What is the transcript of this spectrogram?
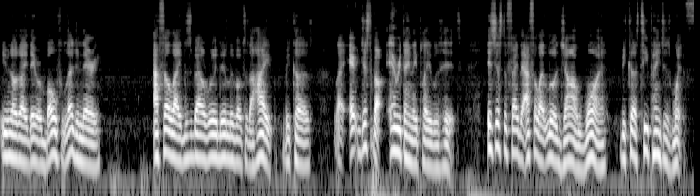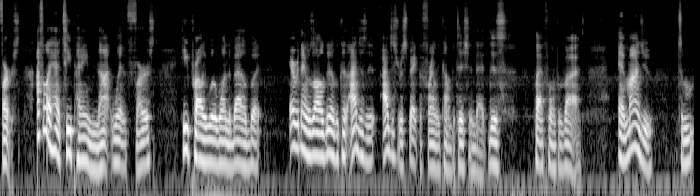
even though like they were both legendary, I felt like this battle really did live up to the hype because like just about everything they played was hits. It's just the fact that I feel like Lil Jon won because T Pain just went first. I feel like had T Pain not went first, he probably would have won the battle. But everything was all good because I just I just respect the friendly competition that this platform provides. And mind you, to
